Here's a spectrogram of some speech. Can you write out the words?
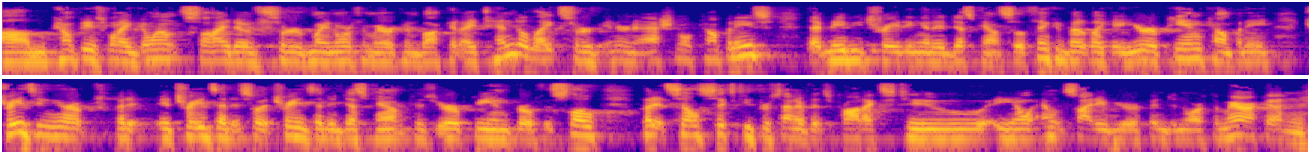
um, companies, when I go outside of sort of my North American bucket, I tend to like sort of international companies that may be trading at a discount. So think about like a European company trades in Europe, but it, it trades at it, so it trades at a discount because European growth is slow, but it sells 60% of its products to, you know, outside of Europe into North America. Mm.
